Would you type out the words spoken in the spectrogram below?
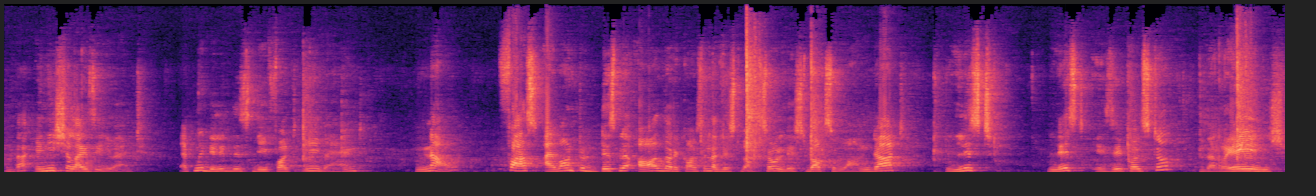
the initialize event. Let me delete this default event. Now, first I want to display all the records in the list box. So list box one dot list list is equals to the range.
